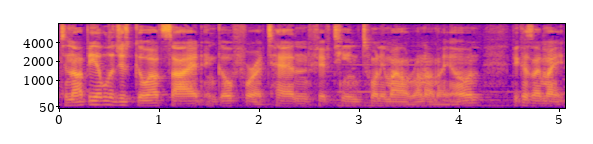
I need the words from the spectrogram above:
To not be able to just go outside and go for a 10, 15, 20 mile run on my own because I might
